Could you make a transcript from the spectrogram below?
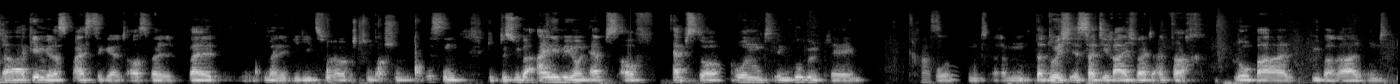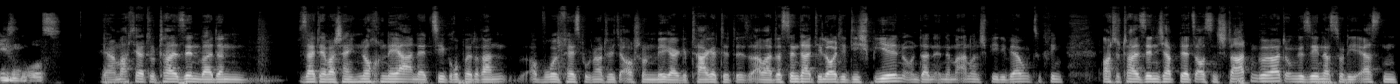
Da geben wir das meiste Geld aus, weil, weil, meine, wie die Zuhörer bestimmt auch schon wissen, gibt es über eine Million Apps auf App Store und im Google Play Krass. Und ähm, dadurch ist halt die Reichweite einfach global, überall und riesengroß. Ja, macht ja total Sinn, weil dann seid ihr wahrscheinlich noch näher an der Zielgruppe dran, obwohl Facebook natürlich auch schon mega getargetet ist. Aber das sind halt die Leute, die spielen und dann in einem anderen Spiel die Werbung zu kriegen, macht total Sinn. Ich habe jetzt aus den Staaten gehört und gesehen, dass so die ersten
